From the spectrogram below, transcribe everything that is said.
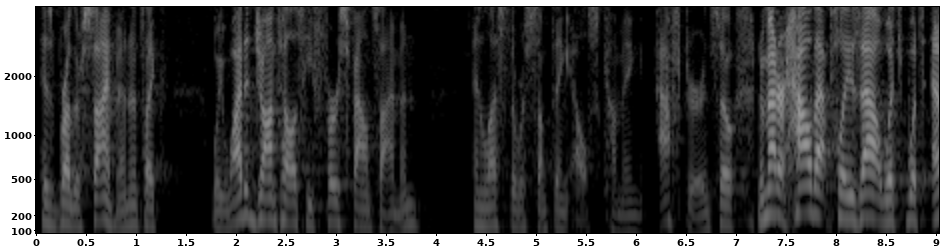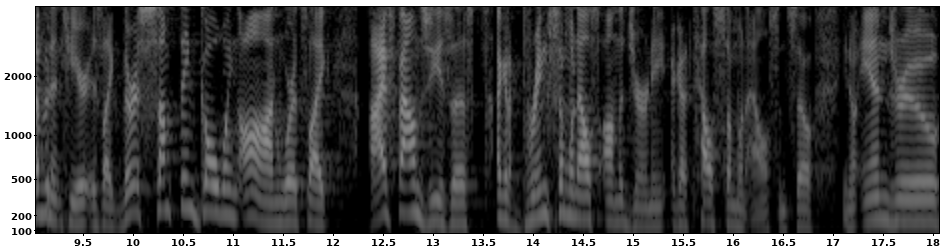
his brother Simon. And it's like, wait, why did John tell us he first found Simon? Unless there was something else coming after. And so, no matter how that plays out, what, what's evident here is like there is something going on where it's like, I found Jesus. I got to bring someone else on the journey. I got to tell someone else. And so, you know, Andrew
